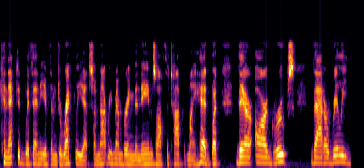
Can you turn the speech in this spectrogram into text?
connected with any of them directly yet, so I'm not remembering the names off the top of my head. But there are groups that are really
